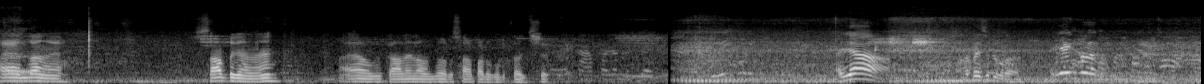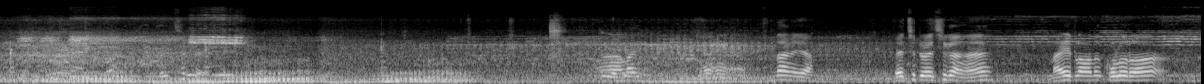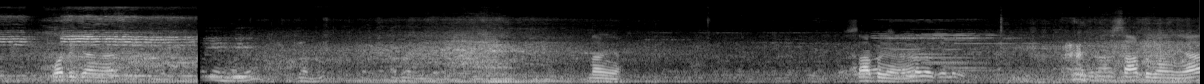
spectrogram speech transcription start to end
ஐயா இந்தாங்க சாப்பிட்டுக்காங்க. ஐயாவுக்கு காலையில் வந்து ஒரு சாப்பாடு கொடுத்தாச்சு ஐயா பேசிட்டு போகிறேன் வச்சுட்டு இந்தாங்க ஐயா. வச்சுட்டு வச்சுக்காங்க. நைட்டில் வந்து குளிரும். ஓட்டிக்காங்க. இந்தாங்க ஐயா சாப்பிட்டுக்காங்க. ஐயா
